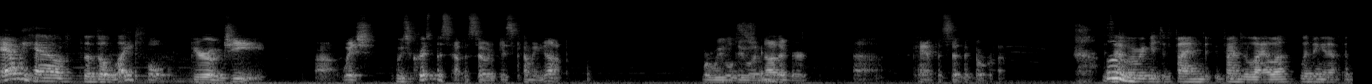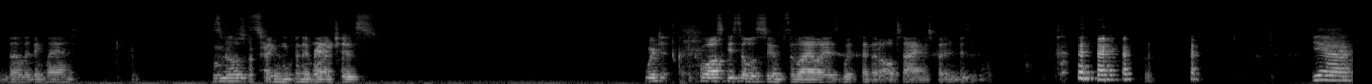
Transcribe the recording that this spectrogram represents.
and we have the delightful Bureau G, uh, which whose Christmas episode is coming up, where we will do another uh, Pan Pacifica run. Is that where we get to find find Delilah living it up in the living land, Who knows swinging from the branches? We're Kowalski still assumes Delilah is with them at all times, but invisible. Yeah,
